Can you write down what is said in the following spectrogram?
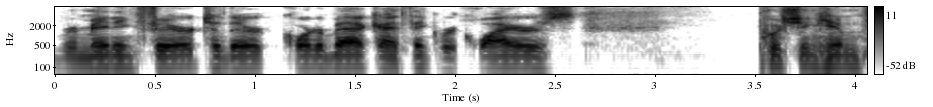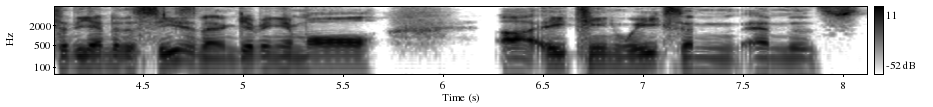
remaining fair to their quarterback, I think requires pushing him to the end of the season and giving him all. Uh, 18 weeks and and it's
